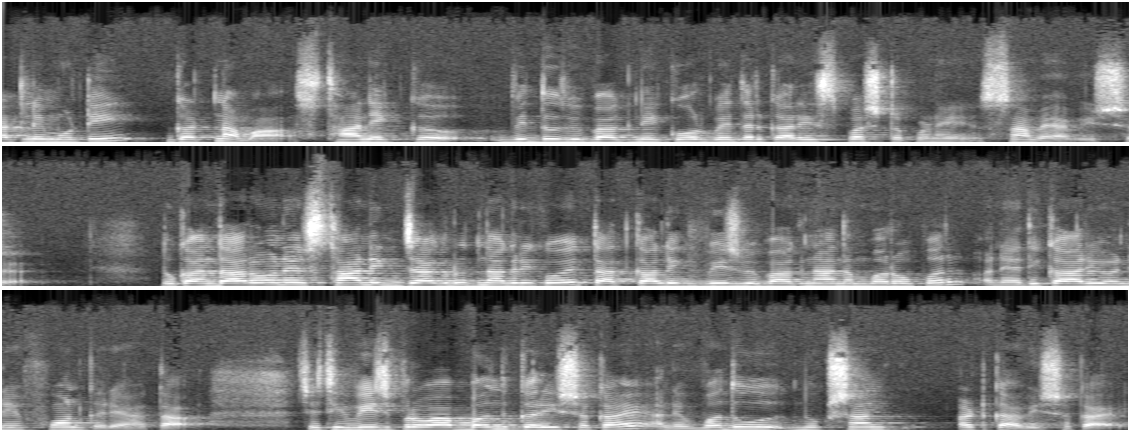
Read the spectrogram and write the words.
આટલી મોટી ઘટનામાં સ્થાનિક વિદ્યુત વિભાગની ઘોર બેદરકારી સ્પષ્ટપણે સામે આવી છે. દુકાનદારો અને સ્થાનિક જાગૃત નાગરિકોએ તાત્કાલિક વીજ વિભાગના નંબરો પર અને અધિકારીઓને ફોન કર્યા હતા, જેથી વીજ પ્રવાહ બંધ કરી શકાય અને વધુ નુકસાન અટકાવી શકાય.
